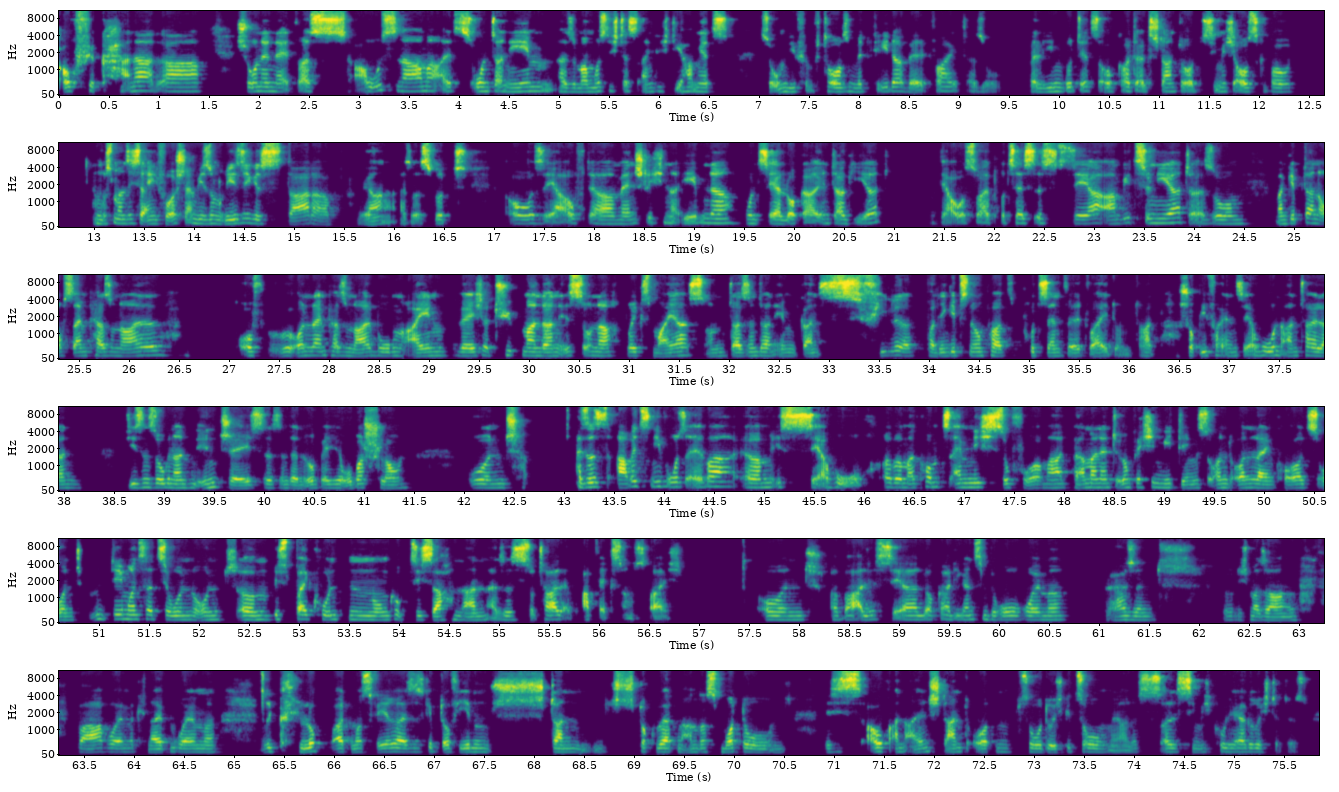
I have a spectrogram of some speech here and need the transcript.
auch für Kanada schon eine etwas Ausnahme als Unternehmen. Also man muss sich das eigentlich, die haben jetzt so um die 5000 Mitglieder weltweit. Also Berlin wird jetzt auch gerade als Standort ziemlich ausgebaut. Da muss man sich das eigentlich vorstellen wie so ein riesiges Startup. Ja, also es wird auch sehr auf der menschlichen Ebene und sehr locker interagiert. Der Auswahlprozess ist sehr ambitioniert. Also man gibt dann auch seinem Personal auf Online-Personalbogen ein, welcher Typ man dann ist, so nach Briggs Myers. Und da sind dann eben ganz viele, von denen gibt es nur ein paar Prozent weltweit und da hat Shopify einen sehr hohen Anteil an diesen sogenannten InJs. Das sind dann irgendwelche Oberschlauen. Und also das Arbeitsniveau selber ähm, ist sehr hoch, aber man kommt es einem nicht so vor. Man hat permanent irgendwelche Meetings und Online-Calls und Demonstrationen und ähm, ist bei Kunden und guckt sich Sachen an. Also es ist total abwechslungsreich und aber alles sehr locker. Die ganzen Büroräume ja, sind, würde ich mal sagen, Barräume, Kneipenräume, Club-Atmosphäre. Also es gibt auf jedem Stand, Stockwerk ein anderes Motto und es ist auch an allen Standorten so durchgezogen. Ja, das ist alles ziemlich cool hergerichtet ist.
